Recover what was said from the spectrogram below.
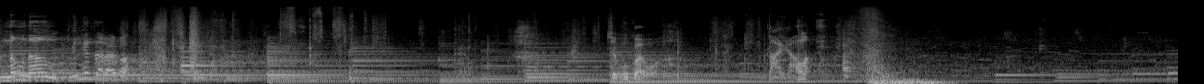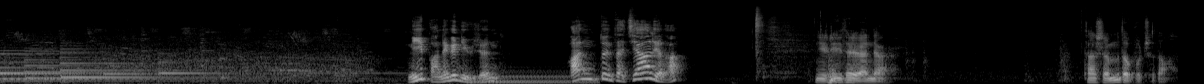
能不能明天再来吧？这不怪我，打烊了。你把那个女人安顿在家里了？你离她远点儿。他什么都不知道。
